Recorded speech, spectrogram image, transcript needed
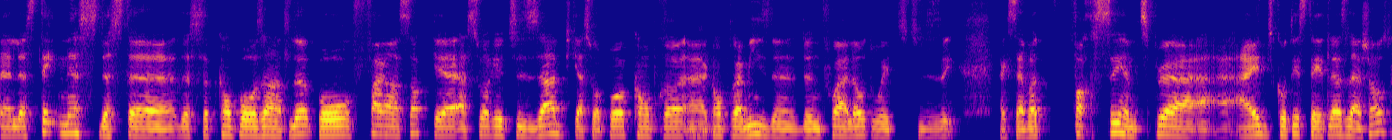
euh, le stateness de cette, de cette composante-là pour faire en sorte qu'elle soit réutilisable et qu'elle ne soit pas euh, compromise d'une fois à l'autre ou être utilisée. Fait que ça va te forcer un petit peu à, être du côté stateless de la chose.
